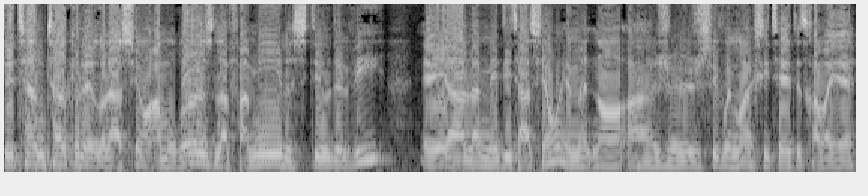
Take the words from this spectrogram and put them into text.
des thèmes tels que les relations amoureuses, la famille, le style de vie et la méditation. Et maintenant, je, suis vraiment excité de travailler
